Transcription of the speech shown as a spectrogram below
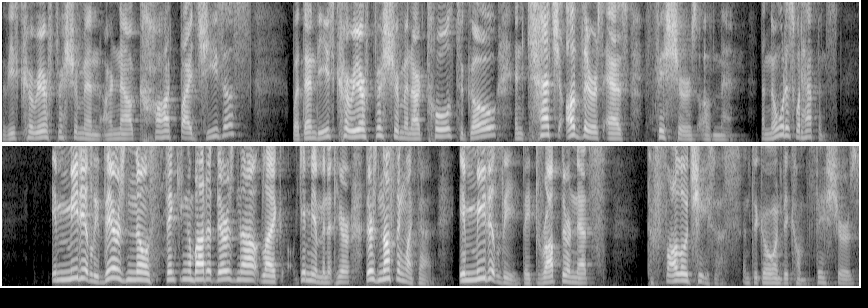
So these career fishermen are now caught by Jesus, but then these career fishermen are told to go and catch others as fishers of men. Now, notice what happens. Immediately, there's no thinking about it. There's not like, give me a minute here. There's nothing like that. Immediately, they drop their nets to follow Jesus and to go and become fishers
